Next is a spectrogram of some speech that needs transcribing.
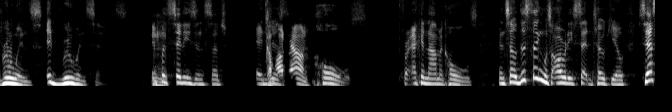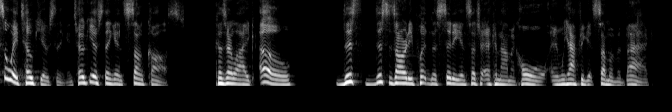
ruins, it ruins cities. It Mhm. puts cities in such and Come on just down. holes for economic holes. And so this thing was already set in Tokyo. See, that's the way Tokyo's thinking. Tokyo's thinking sunk costs because they're like, oh, this this is already putting the city in such an economic hole, and we have to get some of it back.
